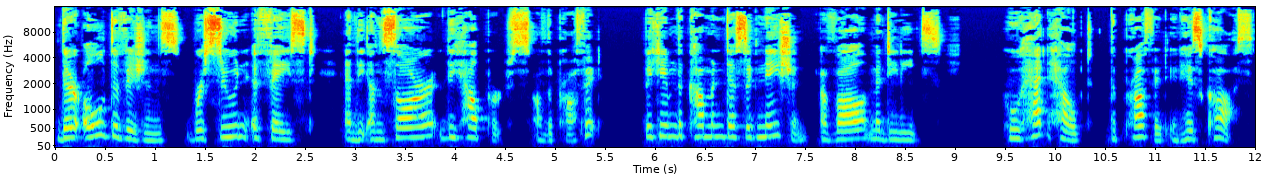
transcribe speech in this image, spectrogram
Their old divisions were soon effaced and the Ansar, the helpers of the Prophet, became the common designation of all Medinites who had helped the Prophet in his cause.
